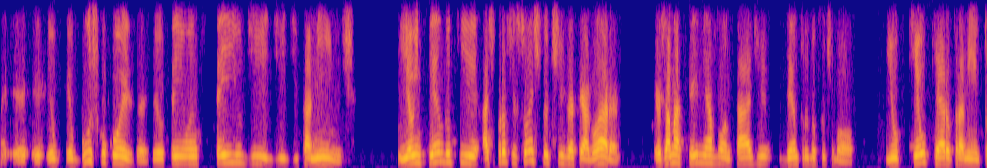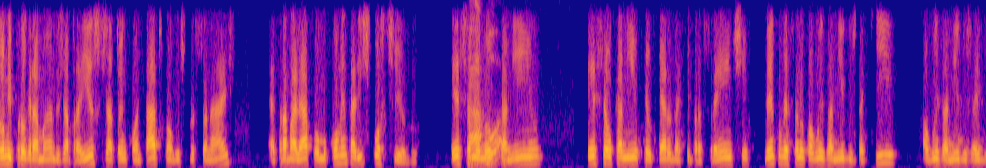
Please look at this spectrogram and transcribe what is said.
é, é, eu, eu busco coisas, eu tenho anseio de, de, de caminhos. E eu entendo que as profissões que eu tive até agora, eu já matei minha vontade dentro do futebol. E o que eu quero para mim, estou me programando já para isso, já estou em contato com alguns profissionais, é trabalhar como comentarista esportivo. Esse é o ah, meu boa. novo caminho, esse é o caminho que eu quero daqui para frente. Venho conversando com alguns amigos daqui, alguns amigos aí do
